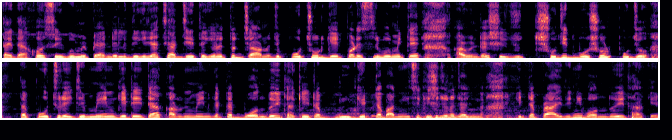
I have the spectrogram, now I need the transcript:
তাই দেখো শ্রীভূমির প্যান্ডেলের দিকে যাচ্ছে। আর যেতে গেলে তো জানো যে প্রচুর গেট পড়ে শ্রীভূমিতে। কারণ এটা সুজি- সুজিত বসুর পুজো। তাই প্রচুর এই যে মেন গেট এইটা, কারণ মেন গেটটা বন্ধই থাকে। এটা গেটটা বানিয়েছে কিসের জন্য জানি না। এটা প্রায় দিনই বন্ধই থাকে।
